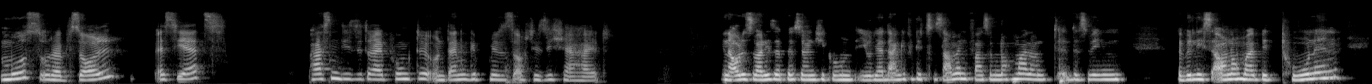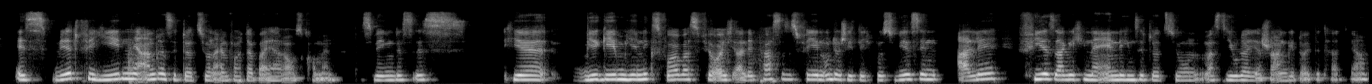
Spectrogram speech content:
muss oder soll es jetzt passen diese drei Punkte und dann gibt mir das auch die Sicherheit. Genau, das war dieser persönliche Grund. Julia, danke für die Zusammenfassung nochmal und äh, deswegen will ich es auch nochmal betonen. Es wird für jeden eine andere Situation einfach dabei herauskommen. Deswegen, das ist hier, wir geben hier nichts vor, was für euch alle passt. Das ist für jeden unterschiedlich. Bloß wir sind alle vier, sage ich, in einer ähnlichen Situation, was Julia ja schon angedeutet hat, ja.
